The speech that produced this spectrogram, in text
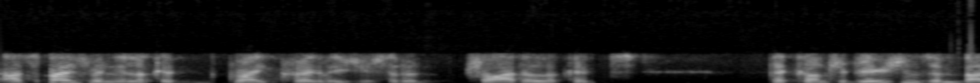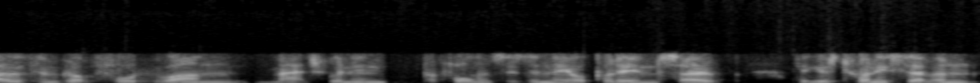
I suppose when you look at great cricketers, you sort of try to look at the contributions, and both have got 41 match-winning performances, didn't they, or put in. So I think it was 27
